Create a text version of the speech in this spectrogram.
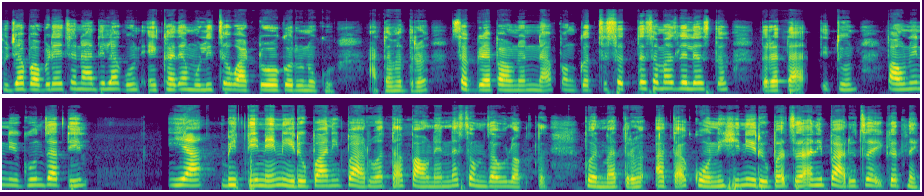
तुझ्या बबड्याच्या नादी लागून एखाद्या मुलीचं वाटोळं करू नको. आता मात्र सगळ्या पाहुण्यांना पंकजचं सत्य समजलेलं असतं. तर आता तिथून पाहुणे निघून जातील या भीतीने निरूपा आणि पारू आता पाहुण्यांना समजावू लागतं. पण मात्र आता कोणीही निरूपाचं आणि पारूचं ऐकत नाही.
